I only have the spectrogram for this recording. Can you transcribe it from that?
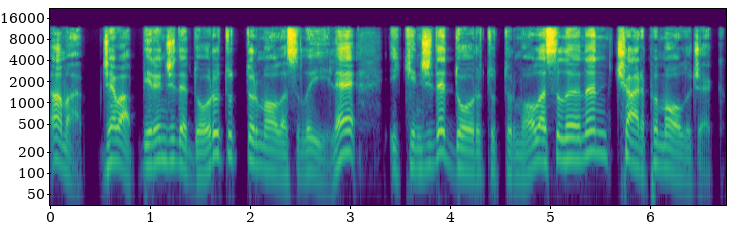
Ama cevap birincide doğru tutturma olasılığı ile ikincide doğru tutturma olasılığının çarpımı olacak.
